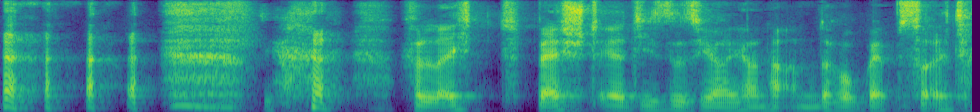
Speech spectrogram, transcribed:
vielleicht basht er dieses Jahr ja eine andere Website.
